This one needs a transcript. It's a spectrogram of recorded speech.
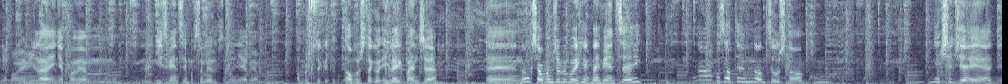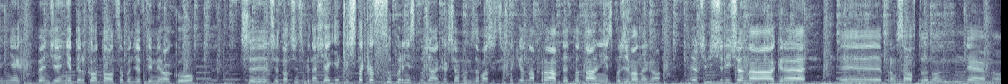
nie powiem ile i nie powiem nic więcej, bo w sumie, w sumie nie wiem. Oprócz, tego- oprócz tego, ile ich będzie. Yy, no, chciałbym, żeby było ich jak najwięcej. No, poza tym, no cóż, no, niech się dzieje. Nie- Niech będzie nie tylko to, co będzie w tym roku, czy, czy 2015, jak- jakaś taka super niespodzianka. Chciałbym zobaczyć coś takiego naprawdę totalnie niespodziewanego. No i oczywiście liczę na grę yy, From Softu. No nie wiem, no,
